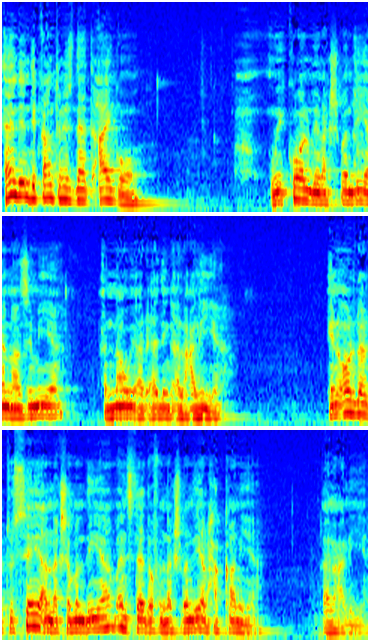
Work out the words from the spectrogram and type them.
and in the countries that I go, we call the Naqshbandiya Nazimiya and now we are adding Al Aliyah. In order to say Al Naqshbandiya instead of Al Naqshbandiya Al Haqqaniya, Al Aliyah.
